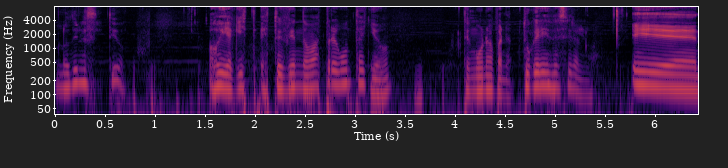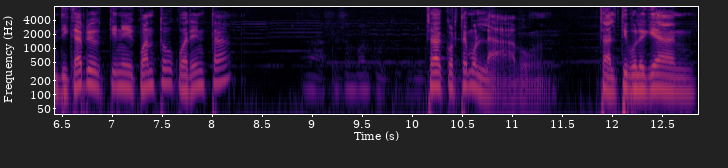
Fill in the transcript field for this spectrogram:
no tiene sentido. Oye, aquí est- estoy viendo más preguntas yo. Tengo una para. ¿Tú querías decir algo? Eh, DiCaprio tiene cuánto? ¿40? O sea, cortémosla. po. O sea, al tipo le quedan,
